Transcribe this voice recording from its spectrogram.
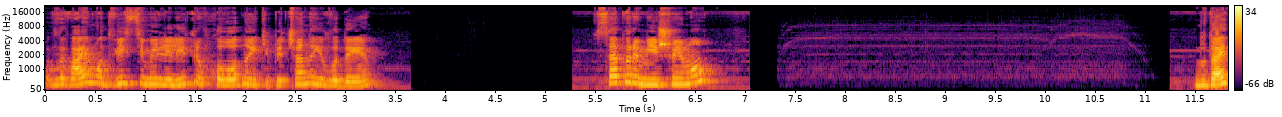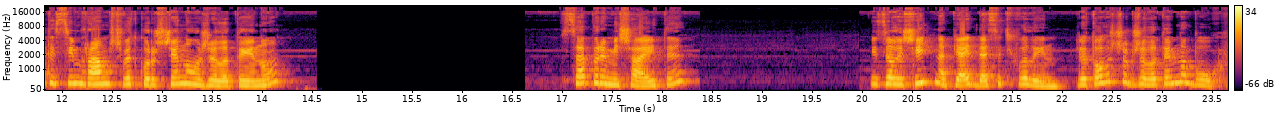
Вливаємо 200 мл холодної кип'яченої води. Все перемішуємо. Додайте 7 грам швидкорозчинного желатину. Все перемішайте. І залишіть на 5-10 хвилин. Для того, щоб желатин набух.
